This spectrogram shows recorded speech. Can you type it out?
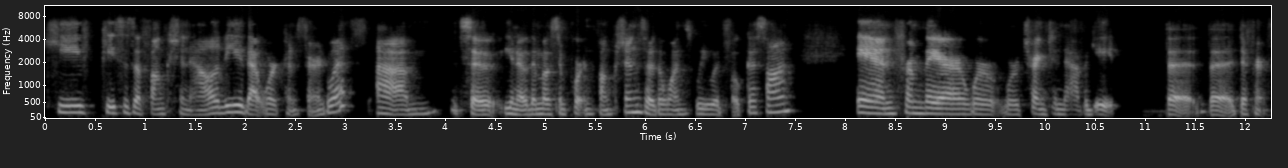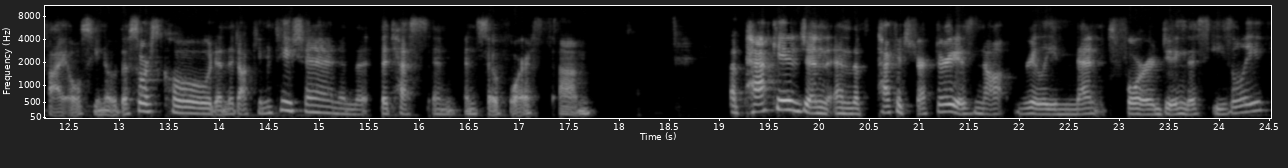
key pieces of functionality that we're concerned with. Um, so, you know, the most important functions are the ones we would focus on. And from there, we're, we're trying to navigate the, the different files, you know, the source code and the documentation and the, the tests and, and so forth. Um, a package and, and the package directory is not really meant for doing this easily.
